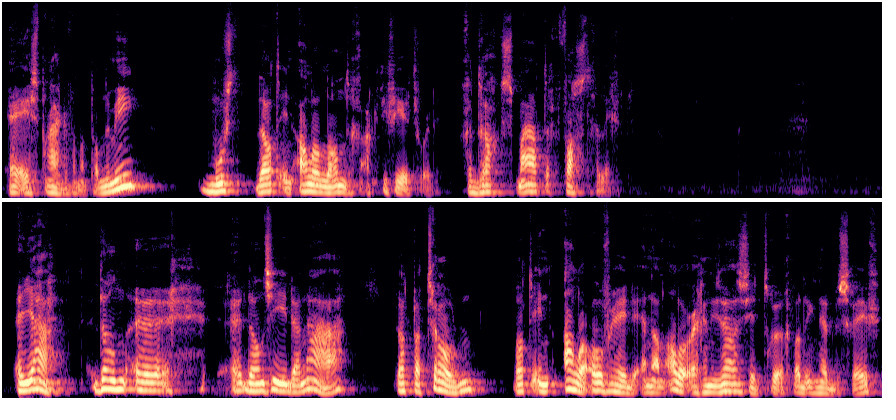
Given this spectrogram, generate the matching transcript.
er is sprake van een pandemie, moest dat in alle landen geactiveerd worden, gedragsmatig vastgelegd. En ja, dan, uh, dan zie je daarna dat patroon wat in alle overheden en aan alle organisaties zit terug, wat ik net beschreef,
